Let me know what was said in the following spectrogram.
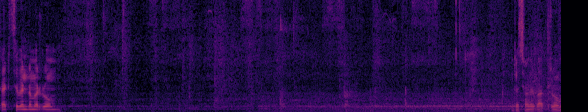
thirty seven number room. এটা হচ্ছে আমাদের বাথরুম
